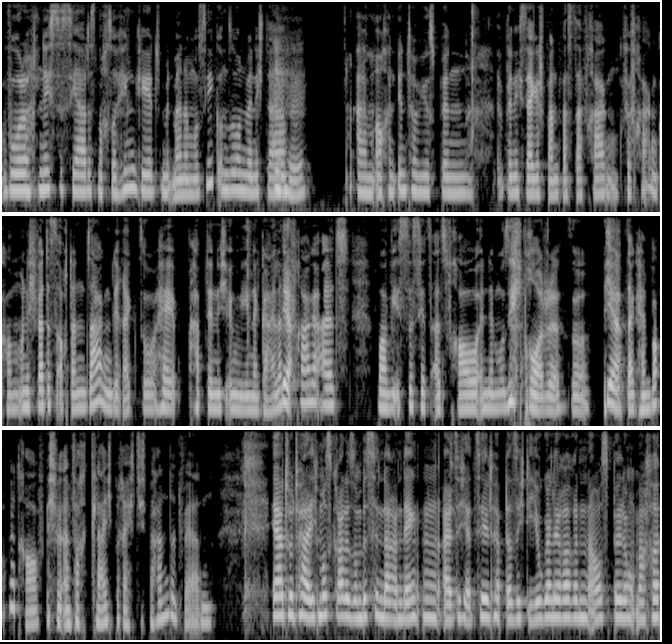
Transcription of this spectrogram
wo nächstes Jahr das noch so hingeht mit meiner Musik und so. Und wenn ich da mhm. ähm, auch in Interviews bin, bin ich sehr gespannt, was da Fragen für Fragen kommen. Und ich werde es auch dann sagen direkt so, hey, habt ihr nicht irgendwie eine geilere ja. Frage als, boah, wie ist das jetzt als Frau in der Musikbranche? So, ich ja. habe da keinen Bock mehr drauf. Ich will einfach gleichberechtigt behandelt werden. Ja, total. Ich muss gerade so ein bisschen daran denken, als ich erzählt habe, dass ich die Yogalehrerinnen-Ausbildung mache,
